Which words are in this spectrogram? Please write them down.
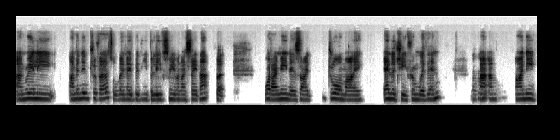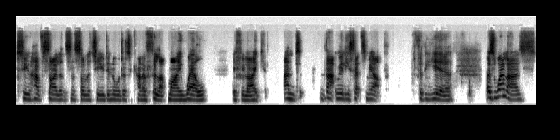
and really i'm an introvert although nobody believes me when i say that but what i mean is i draw my energy from within. Mm-hmm. uh, and i need to have silence and solitude in order to kind of fill up my well if you like. And that really sets me up for the year as well as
